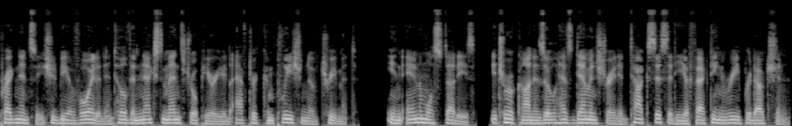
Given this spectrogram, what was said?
pregnancy should be avoided until the next menstrual period after completion of treatment. In animal studies, itraconazole has demonstrated toxicity affecting reproduction.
